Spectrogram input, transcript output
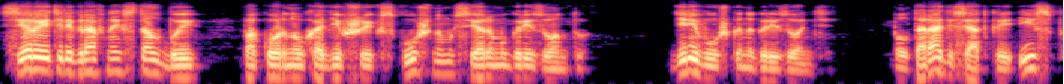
Серые телеграфные столбы, покорно уходившие к скучному серому горизонту. Деревушка на горизонте. Полтора десятка исп,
